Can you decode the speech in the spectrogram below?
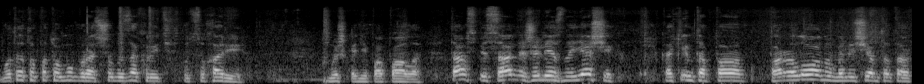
вот это потом убрать, чтобы закрыть. Тут сухари. Мышка не попала. Там специальный железный ящик каким-то по поролоном или чем-то так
